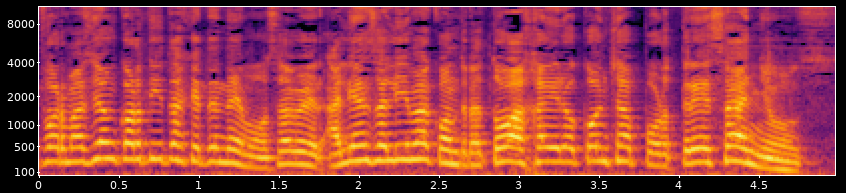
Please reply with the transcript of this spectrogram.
Información cortitas que tenemos. A ver, Alianza Lima contrató a Jairo Concha por tres años.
